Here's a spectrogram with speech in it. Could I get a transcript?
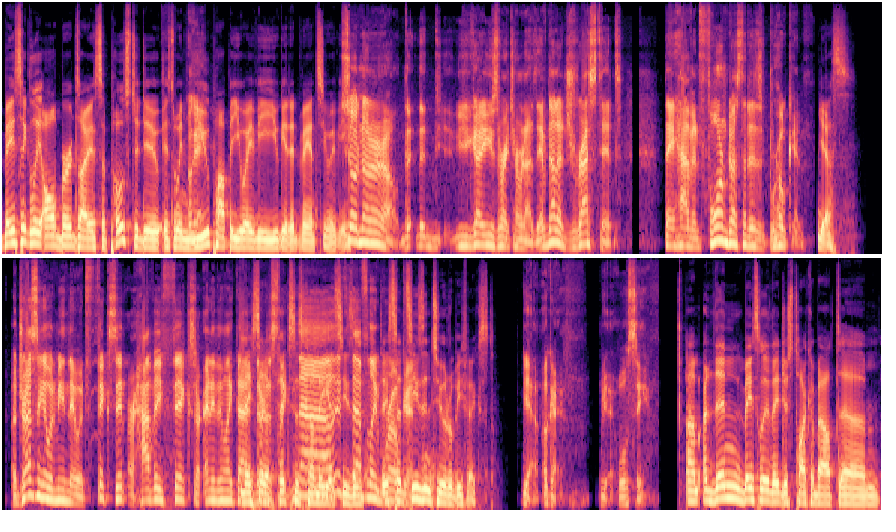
Basically, all Bird's Eye is supposed to do is when Okay. you pop a UAV, you get advanced UAV. So no, no, no. The, the, you got to use the right terminology. They have not addressed it. They have informed us that it is broken. yes, Addressing it would mean they would fix it or have a fix or anything like that. they They're said a just like, is "Nah, coming at season. Definitely They broken. said season two it'll be fixed. Yeah. Okay. Yeah. We'll see. Um, and then basically they just talk about um,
